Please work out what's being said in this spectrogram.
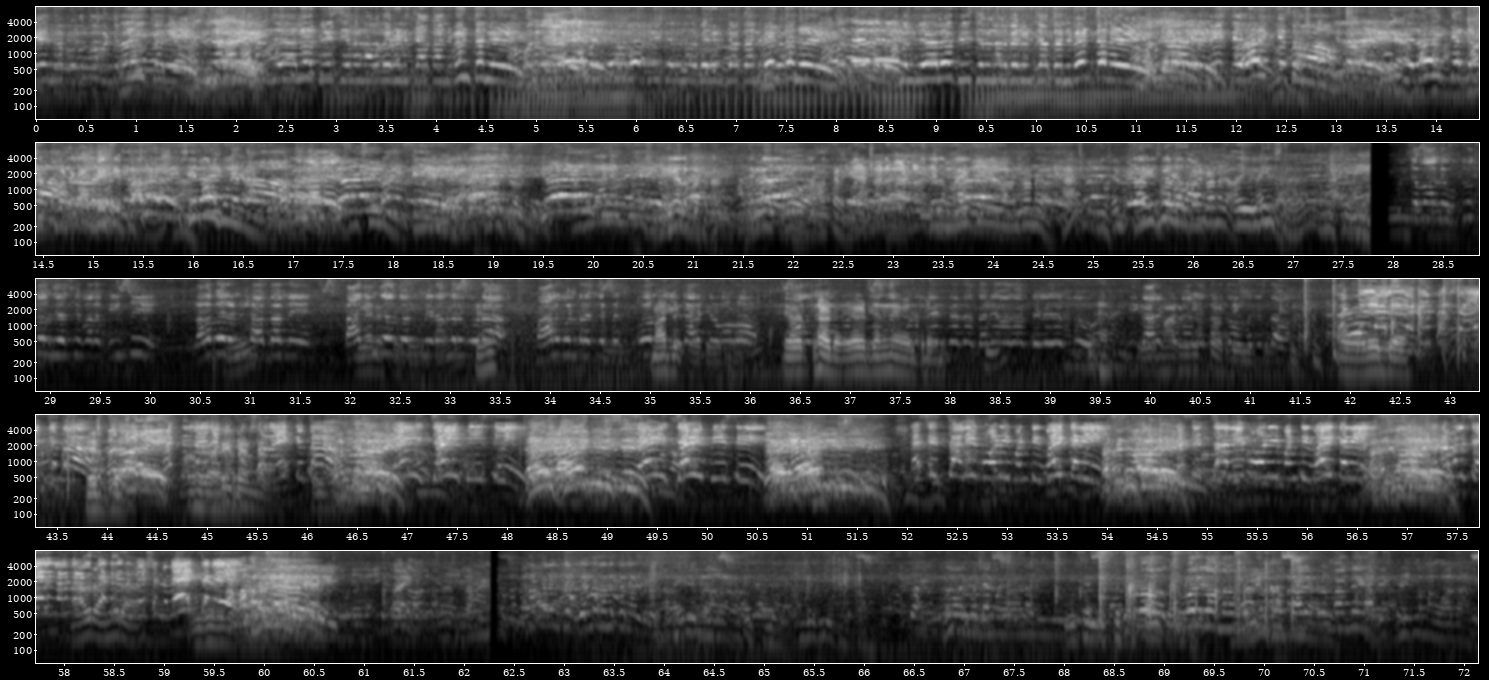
కేంద్ర ప్రభుత్వం వంటి వైఖరి చేయాలి బీసీల నలభై రెండు శాతాన్ని వెంటనే నలభై రెండు శాతాన్ని వెంటనే అమలు చేయాలి బీసీల నలభై రెండు శాతాన్ని వెంటనే బీసీల ఐక్యత బీసీల ఐక్యత బీసీల ఐక్యత ఉద్యమాన్ని ఉధృతం చేసి మన బీసీ నలభై రెండు శాతాన్ని సాధించే వరకు మీరందరూ కూడా పాల్గొంటారని చెప్పేసి ఈ కార్యక్రమంలో ధన్యవాదాలు తెలియజేస్తూ ఈ కార్యక్రమాన్ని ఇంతటితో ముగిస్తా ఉన్నాం. ఏబే నశించాలి మోడీ మంటి వైఖరి. నశించాలి. మోడీ మంటి వైఖరి. అమలు చేయాలి రిజర్వేషన్ వెంటనే. చివరిగా మనం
